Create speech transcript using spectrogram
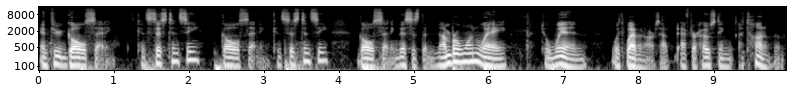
and through goal setting. Consistency, goal setting. Consistency, goal setting. This is the number one way to win with webinars after hosting a ton of them.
